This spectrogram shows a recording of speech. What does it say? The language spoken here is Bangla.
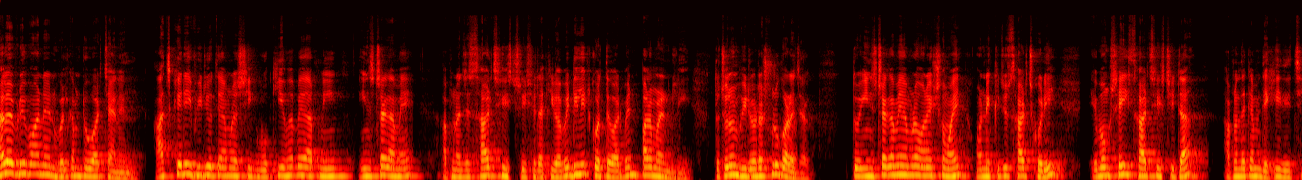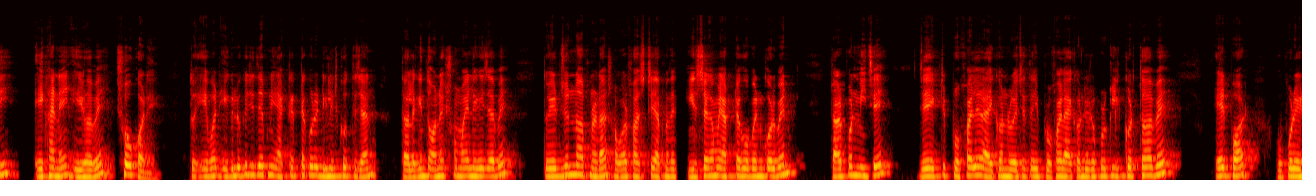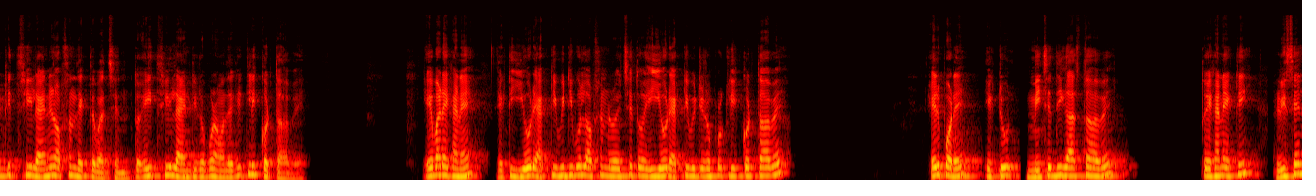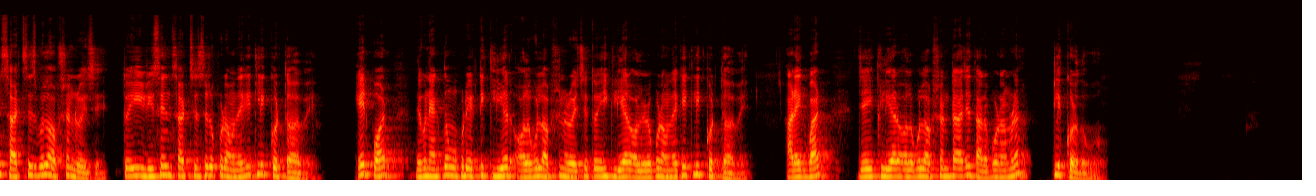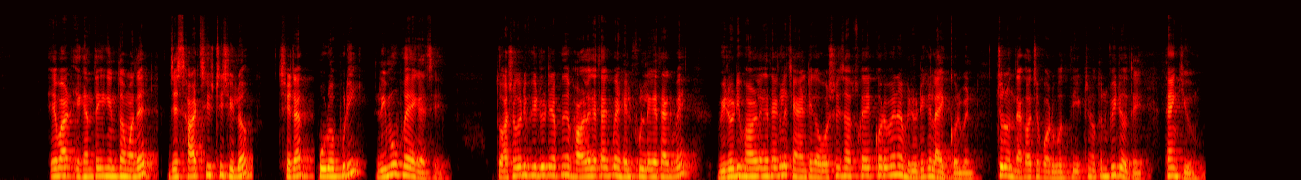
Hello everyone and welcome to our channel আজকের এই ভিডিওতে আমরা শিখব কীভাবে আপনি ইনস্টাগ্রামে আপনার যে সার্চ হিস্ট্রি সেটা কীভাবে ডিলিট করতে পারবেন পার্মানেন্টলি তো চলুন ভিডিওটা শুরু করা যাক। তো ইনস্টাগ্রামে আমরা অনেক সময় অনেক কিছু সার্চ করি এবং সেই সার্চ হিস্ট্রিটা আপনাদেরকে আমি দেখিয়ে দিচ্ছি। এখানে এইভাবে শো করে। তো এবার এগুলোকে যদি আপনি একটা একটা করে ডিলিট করতে চান, তাহলে কিন্তু অনেক সময় লেগে যাবে। তো এর জন্য আপনারা সবার ফার্স্টে আপনাদের ইনস্টাগ্রামে অ্যাপটাকে ওপেন করবেন। তারপর নিচে যে একটি প্রোফাইলের আইকন রয়েছে, তো এই প্রোফাইল আইকনটির উপর ক্লিক করতে হবে। এরপর উপরে একটি থ্রি লাইনের অপশন দেখতে পাচ্ছেন। তো এই থ্রি লাইনটির উপর আমাদেরকে ক্লিক করতে হবে। এবার এখানে একটি ইওর অ্যাক্টিভিটি বলে অপশন রয়েছে, তো এই ইওর অ্যাক্টিভিটির উপর ক্লিক করতে হবে। এরপরে একটু নিচের দিকে আসতে হবে। তো এখানে একটি রিসেন্ট সার্চেস বলে অপশন রয়েছে। তো এই রিসেন্ট সার্চেসের উপর আমাদেরকে ক্লিক করতে হবে। এরপর দেখুন একদম উপরে একটি ক্লিয়ার অলবল অপশন রয়েছে, তো এই ক্লিয়ার অলের উপর আমাদেরকে ক্লিক করতে হবে। আরেকবার যে এই ক্লিয়ার অলবল অপশনটা আছে, তার উপর আমরা ক্লিক করে দেবো। এবার এখান থেকে কিন্তু আমাদের যে সার্চ হিস্ট্রি ছিল, সেটা পুরোপুরি রিমুভ হয়ে গেছে। তো আশা করি ভিডিওটি আপনাদের ভালো লেগে থাকবে হেল্পফুল লেগে থাকবে। ভিডিওটি ভালো লেগে থাকলে চ্যানেলটিকে অবশ্যই সাবস্ক্রাইব করবেন আর ভিডিওটিকে লাইক করবেন। চলুন দেখা হচ্ছে পরবর্তী একটি নতুন ভিডিওতে থ্যাংক ইউ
